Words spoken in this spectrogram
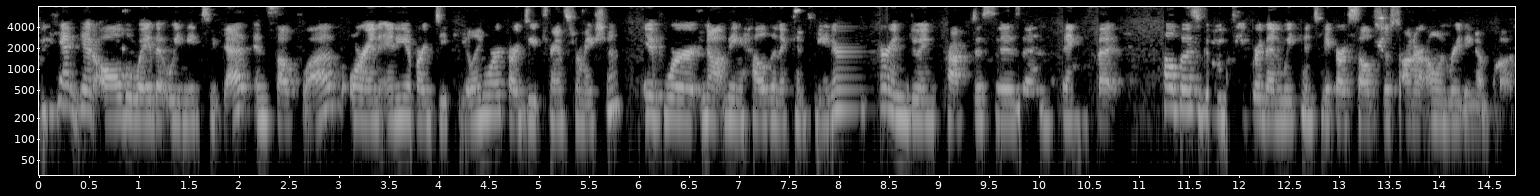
we can't get all the way that we need to get in self love or in any of our deep healing work, our deep transformation, if we're not being held in a container and doing practices and things that help us go deeper than we can take ourselves just on our own reading a book.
